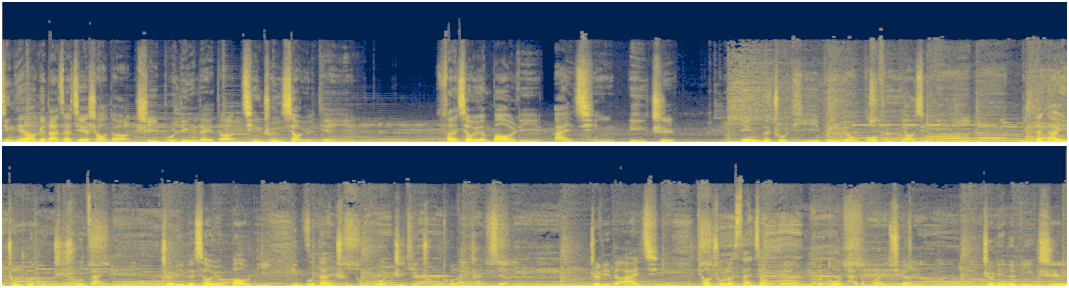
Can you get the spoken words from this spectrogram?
今天要给大家介绍的是一部另类的青春校园电影，反校园暴力、爱情、励志。电影的主题并没有过分标新立异，但它与众不同之处在于，这里的校园暴力并不单纯通过肢体冲突来展现，这里的爱情跳出了三角恋和堕胎的怪圈，这里的励志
